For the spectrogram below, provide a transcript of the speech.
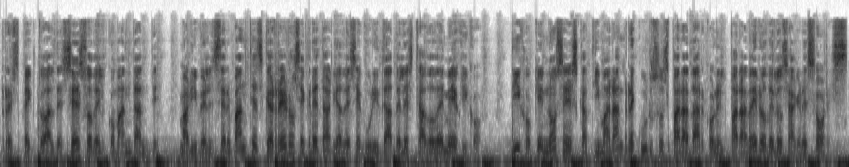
Respecto al deceso del comandante, Maribel Cervantes Guerrero, secretaria de Seguridad del Estado de México, dijo que no se escatimarán recursos para dar con el paradero de los agresores,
